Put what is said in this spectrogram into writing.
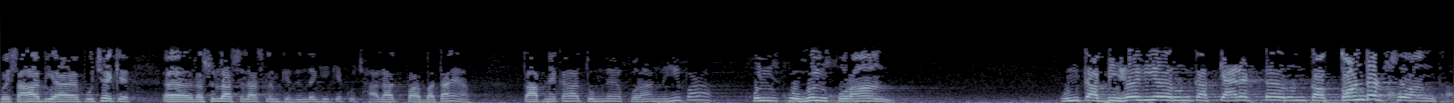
کوئی صحابی آیا پوچھے کہ رسول اللہ صلی اللہ علیہ وسلم کی زندگی کے کچھ حالات بتائیں آپ۔ تو آپ نے کہا، تم نے قرآن نہیں پڑھا؟ خل قرآن ان کا بیہیویئر ان کا کیریکٹر ان کا کانڈکٹ قرآن تھا۔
